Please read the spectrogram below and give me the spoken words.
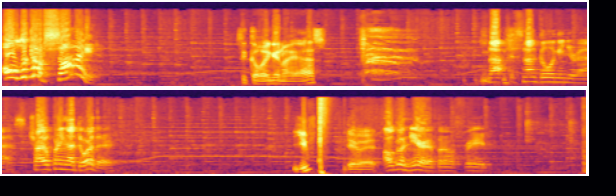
Oh, look outside. Is it going in my ass? It's not. It's not going in your ass. Try opening that door there. You do it. I'll go near it, but I'm afraid.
